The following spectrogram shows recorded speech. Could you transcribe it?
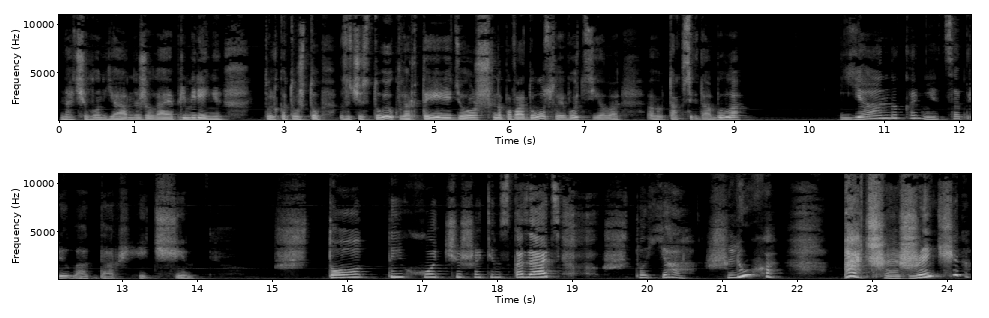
начал он, явно желая примирения. «Только то, что зачастую, Клэр, ты идешь на поводу своего тела. Э, так всегда было». Я, наконец, обрела дар речи. Что ты хочешь этим сказать? Что я шлюха? Падшая женщина?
